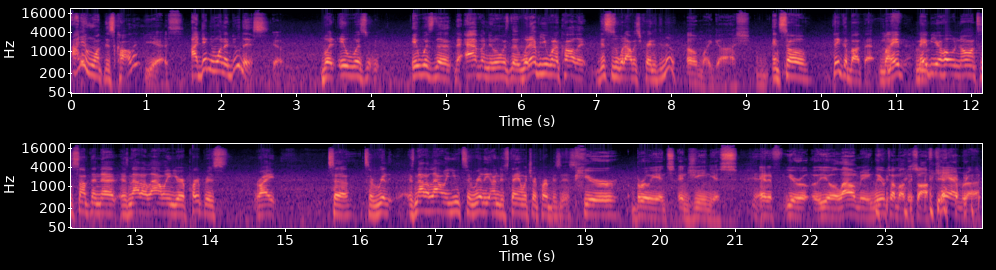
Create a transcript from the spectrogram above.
I didn't want this calling. Yes. I didn't want to do this. Yeah. But it was it was the the avenue, it was the whatever you want to call it. This is what I was created to do. Oh my gosh. And so think about that. My- maybe, maybe you're holding on to something that is not allowing your purpose, right? To to really is not allowing you to really understand what your purpose is. pure brilliance and genius. Yeah. And if you're, you allow me, we were talking about this off camera.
